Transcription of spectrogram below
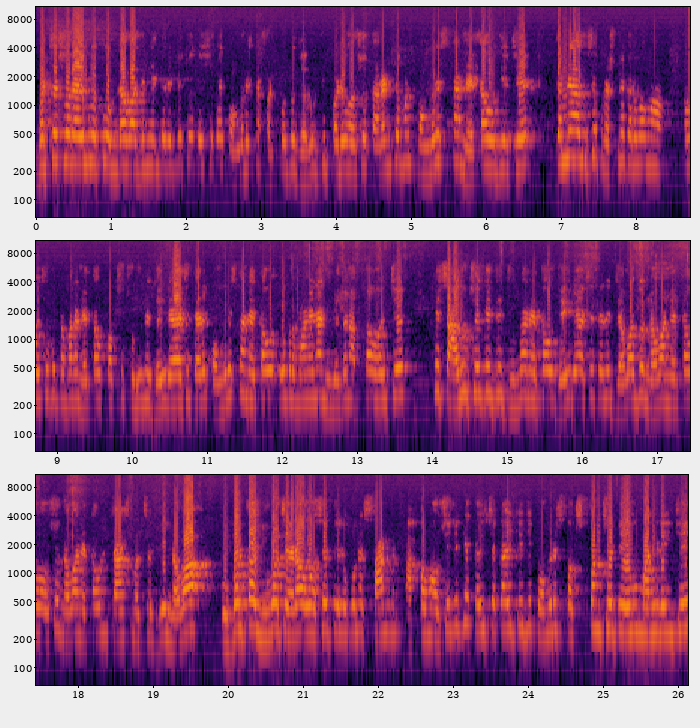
વર્ચસ્વ રહેલું હતું અમદાવાદની અંદર, એટલે કે કહી શકાય કોંગ્રેસના ફટકો તો જરૂરથી પડ્યો હશે, કારણ કે પણ કોંગ્રેસના નેતાઓ જે છે, તેમને આ વિશે પ્રશ્ન કરવામાં આવે છે કે તમારા નેતાઓ પક્ષ છોડીને જઈ રહ્યા છે, ત્યારે કોંગ્રેસના નેતાઓ એ પ્રમાણેના નિવેદન આપતા હોય છે કે સારું છે કે જે જૂના નેતાઓ જઈ રહ્યા છે તેને જવા દો, નવા નેતાઓ આવશે, નવા નેતાઓને ચાન્સ મળશે. જે નવા ઉભરતા યુવા ચહેરાઓ હશે તે લોકોને સ્થાન આપવામાં આવશે. એટલે કે કહી શકાય કે જે કોંગ્રેસ પક્ષ પણ છે તે એવું માની રહી છે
